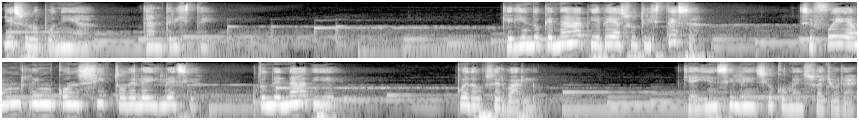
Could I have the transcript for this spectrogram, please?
Y eso lo ponía tan triste, queriendo que nadie vea su tristeza se fue a un rinconcito de la iglesia donde nadie pueda observarlo. Y ahí en silencio comenzó a llorar.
